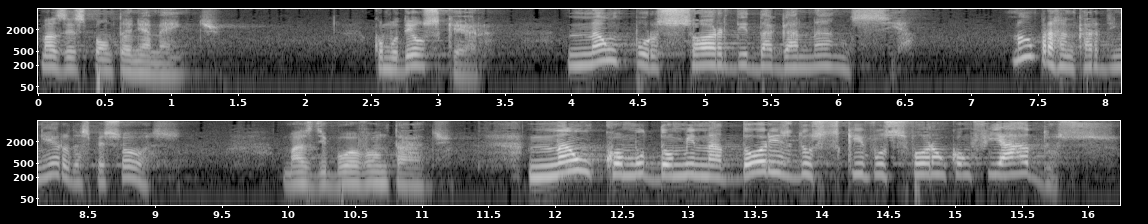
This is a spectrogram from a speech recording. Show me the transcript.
mas espontaneamente, como Deus quer, não por sorte da ganância, não para arrancar dinheiro das pessoas, mas de boa vontade não como dominadores dos que vos foram confiados,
